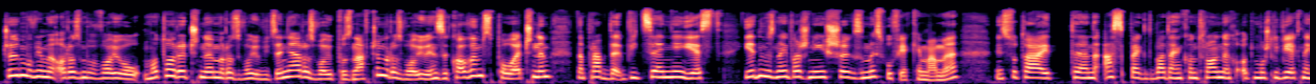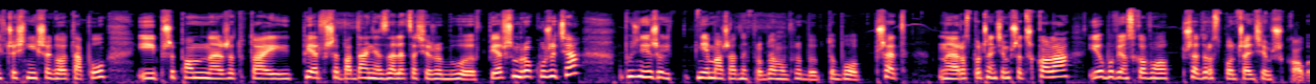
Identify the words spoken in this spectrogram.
Czyli mówimy o rozwoju motorycznym, rozwoju widzenia, rozwoju poznawczym, rozwoju językowym, społecznym. Naprawdę widzenie jest jednym z najważniejszych zmysłów, jakie mamy. Więc tutaj ten aspekt badań kontrolnych od możliwie jak najwcześniejszego etapu i przypomnę, że tutaj pierwsze badania zaleca się, żeby były w pierwszym roku życia. Później, jeżeli nie ma żadnych problemów, żeby to było przed rozpoczęciem przedszkola i obowiązkowo przed rozpoczęciem szkoły.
